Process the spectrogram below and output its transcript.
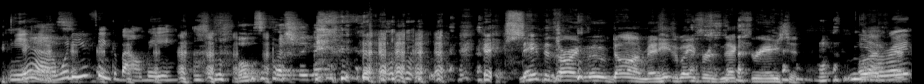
yeah Yes. what do you think about me What was the question again? Nathan's already moved on, man. He's waiting for his next creation. Well, yeah that's- right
